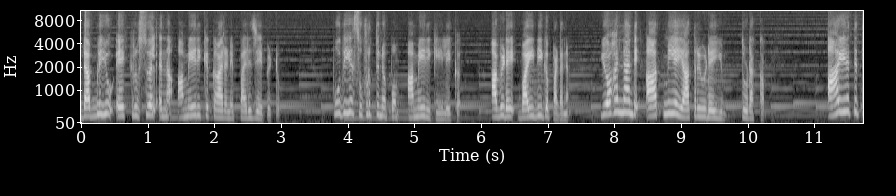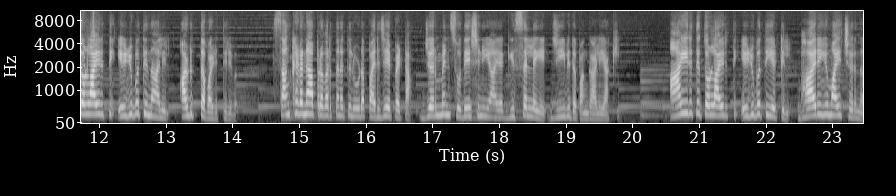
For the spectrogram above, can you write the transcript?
ഡബ്ല്യു എ ക്രിസ്വൽ എന്ന അമേരിക്കക്കാരനെ പരിചയപ്പെട്ടു. പുതിയ സുഹൃത്തിനൊപ്പം അമേരിക്കയിലേക്ക് അവിടെ വൈദിക പഠനം യോഹന്നാന്റെ ആത്മീയ യാത്രയുടെയും തുടക്കം. ആയിരത്തി തൊള്ളായിരത്തി എഴുപത്തിനാലിൽ അടുത്ത വഴിത്തിരിവ് സംഘടനാ പ്രവർത്തനത്തിലൂടെ പരിചയപ്പെട്ട ജർമ്മൻ സ്വദേശിനിയായ ഗിസല്ലയെ ജീവിത പങ്കാളിയാക്കി. ആയിരത്തി തൊള്ളായിരത്തി എഴുപത്തിയെട്ടിൽ ഭാര്യയുമായി ചേർന്ന്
